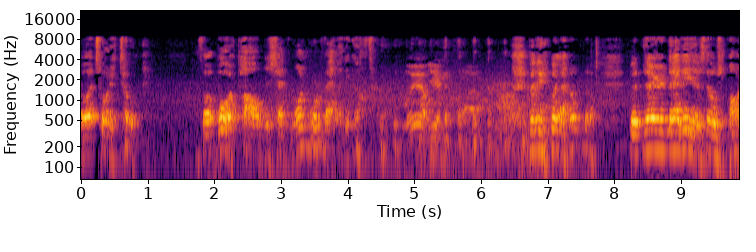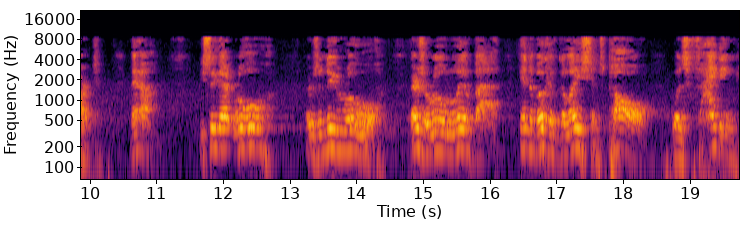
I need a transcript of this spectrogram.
oh, that's what he told me. I thought, boy, Paul just had one more valley to go through. Well, yeah. but anyway, I don't know. But there, that is, those marks. Now, you see that rule? There's a new rule. There's a rule to live by. In the book of Galatians, Paul was fighting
